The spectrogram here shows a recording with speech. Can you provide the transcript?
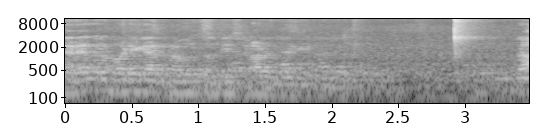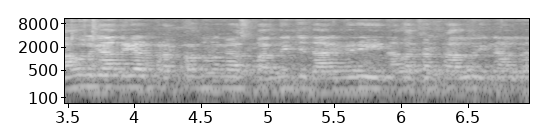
నరేంద్ర మోడీ గారి ప్రభుత్వం తీసుకురావడం జరిగింది. రాహుల్ గాంధీ గారు ప్రప్రథమంగా స్పందించి దాని మీద ఈ నల్ల చట్టాలు ఈ నల్ల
